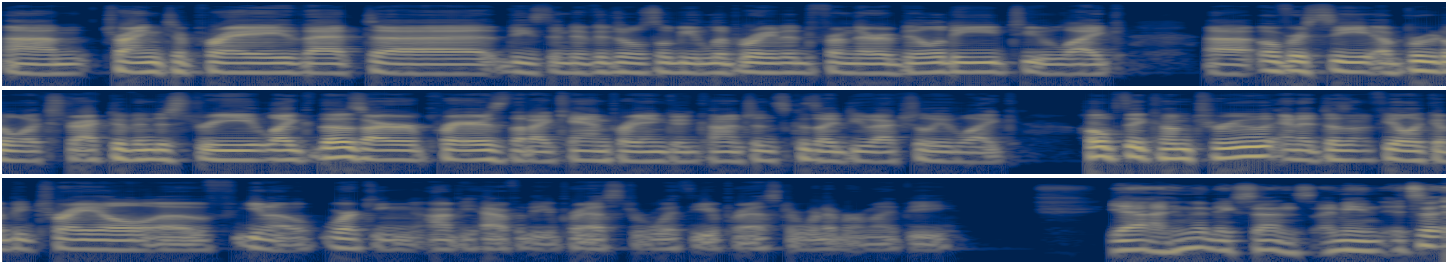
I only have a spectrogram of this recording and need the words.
um, trying to pray that uh, these individuals will be liberated from their ability to like uh, oversee a brutal extractive industry. Like those are prayers that I can pray in good conscience because I do actually like hope they come true and it doesn't feel like a betrayal of you know working on behalf of the oppressed or with the oppressed or whatever it might be. Yeah, I think that makes sense. I mean, it's a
